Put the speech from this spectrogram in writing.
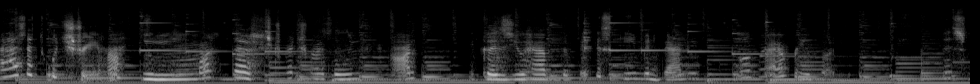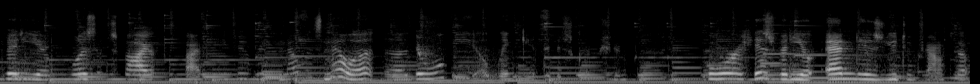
As a Twitch streamer, you must have stretch resolution on because you have the biggest game advantage over everybody. This video was inspired by YouTuber NoahsNoah. Uh, there will be a link in for his video and his YouTube channel. So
